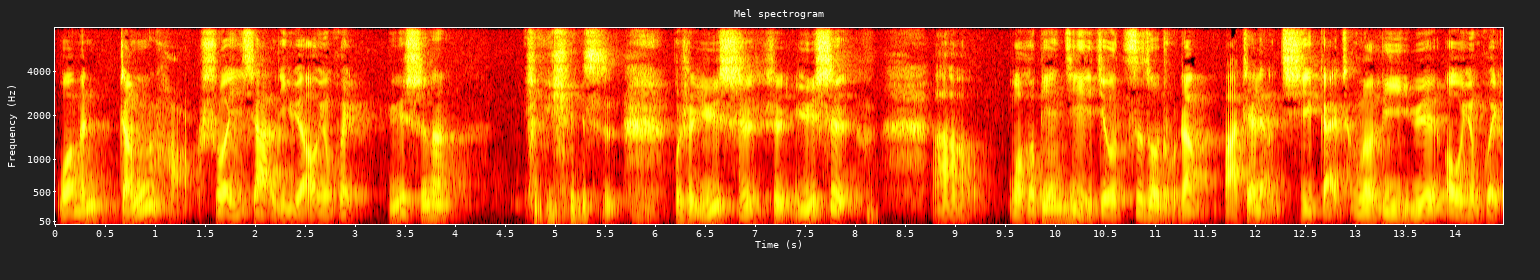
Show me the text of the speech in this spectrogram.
我们正好说一下里约奥运会。于是呢，于是不是于是是于是啊，我和编辑就自作主张把这两期改成了里约奥运会。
